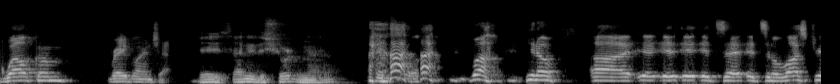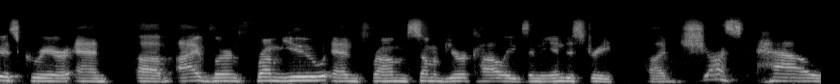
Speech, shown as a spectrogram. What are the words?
Welcome, Ray Blanchette. Jeez, I need to shorten that. well, you know, uh, it, it, it's a it's an illustrious career, and um, I've learned from you and from some of your colleagues in the industry uh, just how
